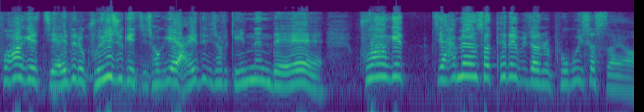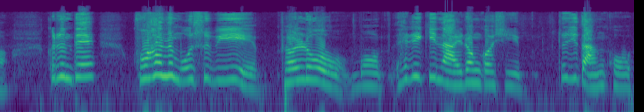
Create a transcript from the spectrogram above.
구하겠지. 애들을 구해주겠지. 저기에 아이들이 저렇게 있는데 구하겠 지 하면서 텔레비전을 보고 있었어요. 그런데 구하는 모습이 별로 뭐 헬기나 이런 것이 뜨지도 않고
